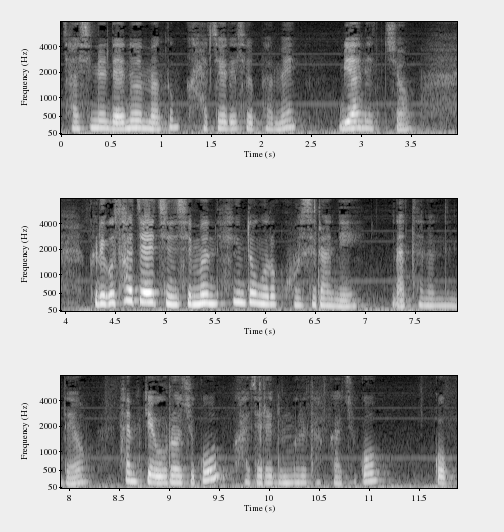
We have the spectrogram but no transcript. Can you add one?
자신을 내놓을 만큼 가젤의 슬픔에 미안했죠. 그리고 사자의 진심은 행동으로 고스란히 나타났는데요. 함께 울어주고 가젤의 눈물을 닦아주고 꼭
